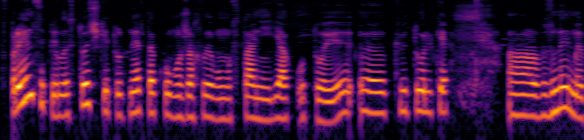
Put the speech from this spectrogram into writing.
В принципі, листочки тут не в такому жахливому стані, як у тої е, квітульки. З ними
